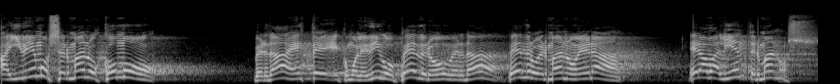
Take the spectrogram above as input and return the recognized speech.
Ahí vemos, hermano, cómo, ¿verdad? Este, como le digo, Pedro, ¿verdad? Pedro, hermano, era, era valiente, hermanos.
